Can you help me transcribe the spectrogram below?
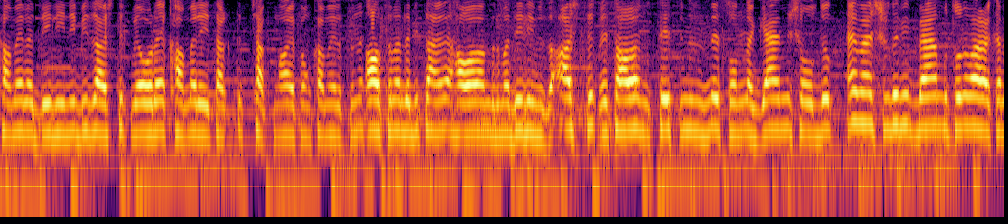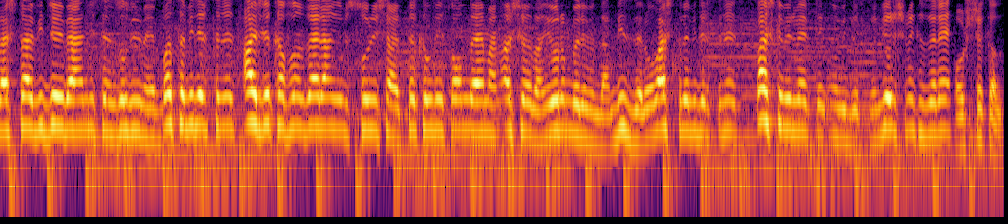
kamera deliğini biz açtık ve oraya kamerayı taktık. Çakma iPhone kamerasını. Altına da bir tane havalandırma deliğimizi açtık ve sağlamlık testimizin de sonuna gelmiş olduk. Hemen şurada bir beğen butonu var arkadaşlar. Videoyu beğendiyseniz o düğmeye basabilirsiniz. Ayrıca kafanıza herhangi bir soru işareti takıldıysa onu da hemen aşağıdan yorum bölümünden bizlere ulaştırabilirsiniz. Başka bir web tekno videosunda görüşmek üzere. Hoşçakalın.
